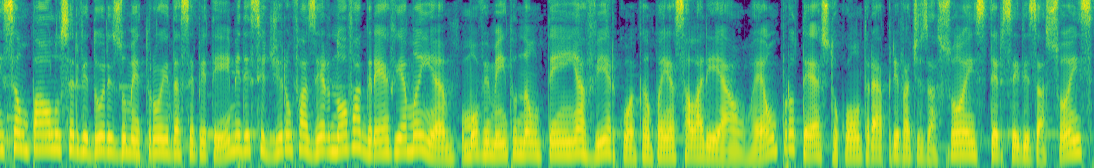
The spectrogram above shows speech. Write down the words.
Em São Paulo, servidores do metrô e da CPTM decidiram fazer nova greve amanhã. O movimento não tem a ver com a campanha salarial. É um protesto contra privatizações, terceirizações,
